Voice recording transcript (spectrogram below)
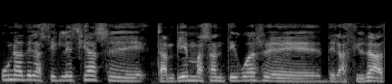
una de las iglesias eh, también más antiguas eh, de la ciudad.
